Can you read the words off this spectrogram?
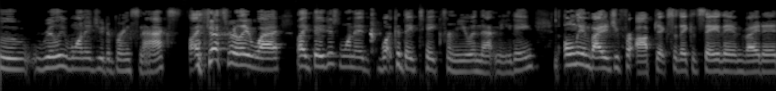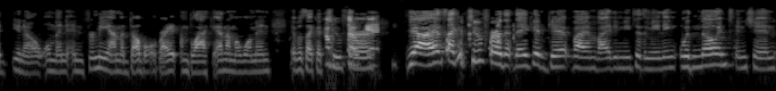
who really wanted you to bring snacks. Like that's really why like they just wanted what could they take from you in that meeting? Only invited you for optics so they could say they invited, you know, woman and for me I'm a double, right? I'm black and I'm a woman. It was like a twofer. So yeah, it's like a twofer that they could get by inviting me to the meeting with no intention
